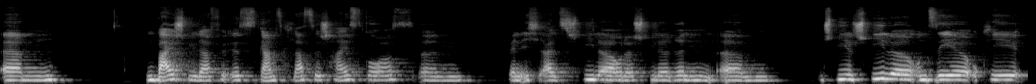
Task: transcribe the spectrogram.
Ähm, ein Beispiel dafür ist ganz klassisch Highscores. Ähm, wenn ich als Spieler oder Spielerin ähm, ein Spiel spiele und sehe, okay,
